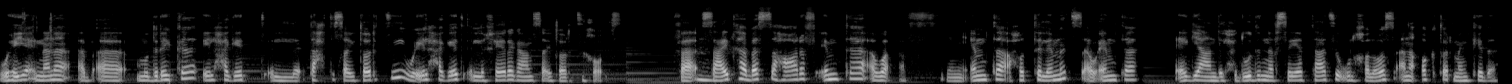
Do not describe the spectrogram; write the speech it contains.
وهي إن أنا أبقى مدركة إيه الحاجات اللي تحت سيطرتي وإيه الحاجات اللي خارج عن سيطرتي خالص. فساعتها بس هعرف إمتى أوقف. يعني إمتى أحط limits أو إمتى آجي عند الحدود النفسية بتاعتي وأقول خلاص أنا أكتر من كده.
